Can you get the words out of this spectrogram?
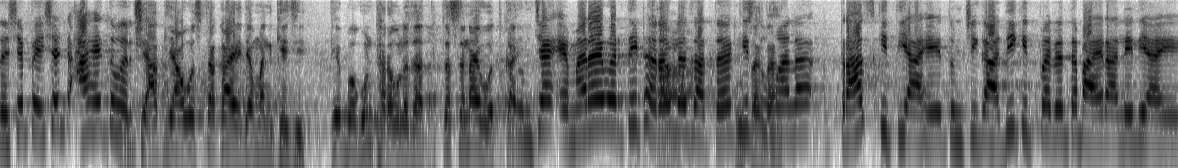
तसे पेशंट आहेत तुमची वरची आतली अवस्था काय आहे त्या मनकेची ते बघून ठरवलं जातं. तसं नाही होत काय. तुमच्या एम आर आय वरती ठरवलं हा. जातं की तुमचं एकदा- तुम्हाला त्रास किती आहे तुमची गादी कितपर्यंत बाहेर आलेली आहे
